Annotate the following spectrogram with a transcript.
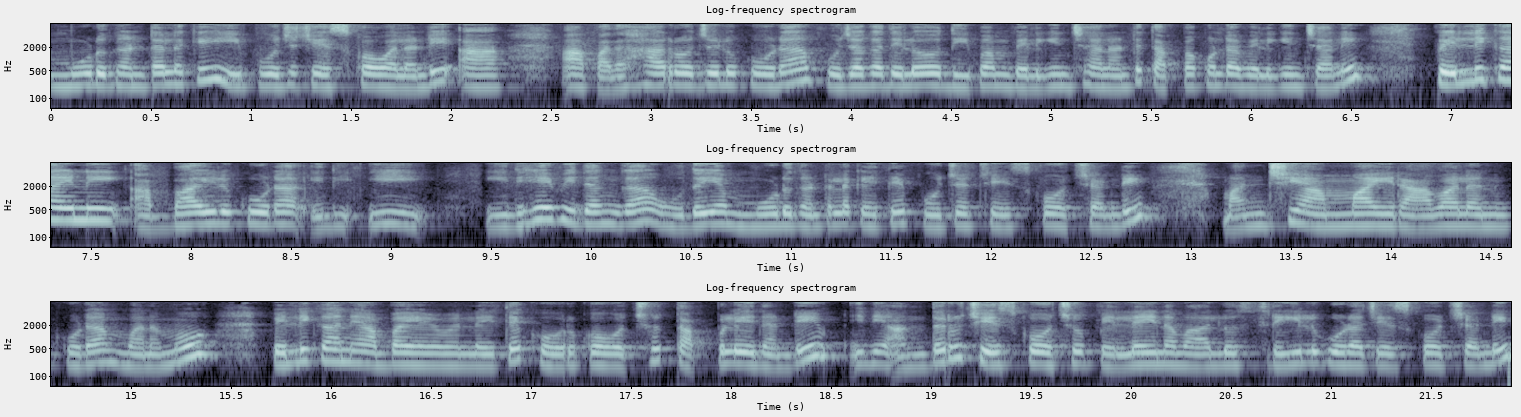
మూడు గంటలకి ఈ పూజ చేసుకోవాలండి. ఆ ఆ ఆరు రోజులు కూడా పూజ గదిలో దీపం వెలిగించాలంటే తప్పకుండా వెలిగించాలి. పెళ్ళికాయని అబ్బాయిలు కూడా ఇది ఈ ఇదే విధంగా ఉదయం మూడు గంటలకైతే పూజ చేసుకోవచ్చండి. మంచి అమ్మాయి రావాలని కూడా మనము పెళ్ళి కాని అబ్బాయి అయితే కోరుకోవచ్చు. తప్పులేదండి ఇది అందరూ చేసుకోవచ్చు. పెళ్ళైన వాళ్ళు స్త్రీలు కూడా చేసుకోవచ్చండి.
